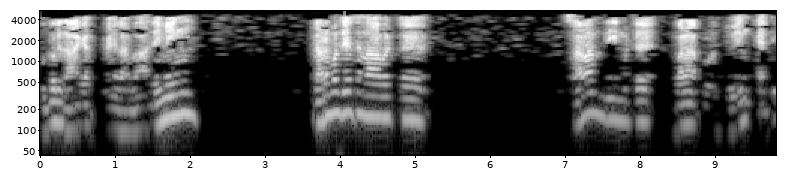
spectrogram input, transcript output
ඔබගේ දායකත්වය ලබා දෙමින් ධර්ම දේශනාවට සවන් දීමට බලාපොරොත්තු වෙමින් ඇති.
